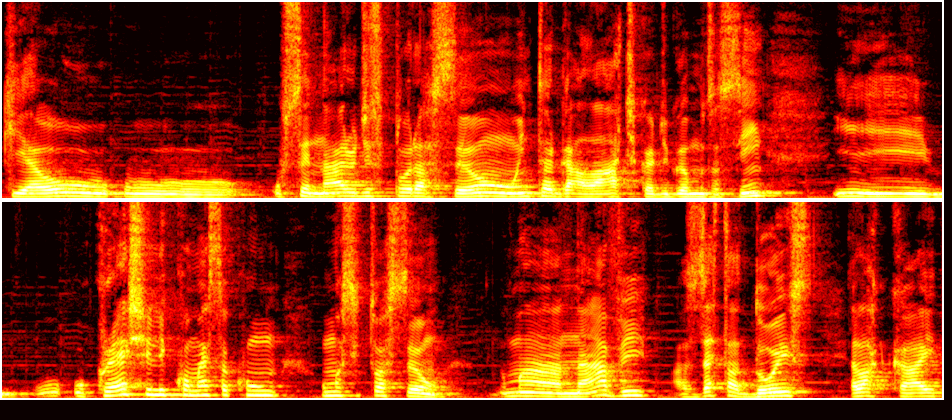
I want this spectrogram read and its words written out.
Que é o, o, o cenário de exploração intergaláctica, digamos assim. E o, o Crash ele começa com uma situação. Uma nave, a Zeta 2, ela cai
